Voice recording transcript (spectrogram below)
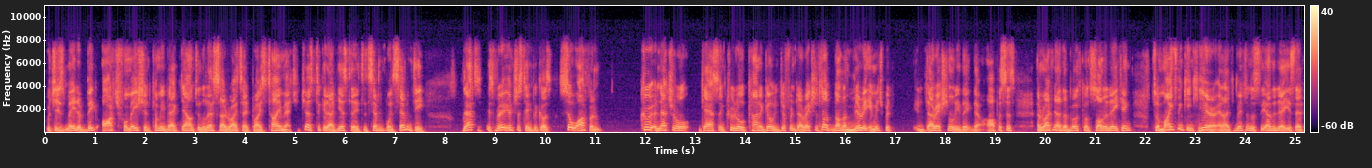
which has made a big arch formation coming back down to the left side, right side price time match. You just took it out yesterday. It's at 7.70. That's it's very interesting because so often crude, natural gas and crude oil kind of go in different directions. Not not a mirror image, but directionally they, they're opposites. And right now they're both consolidating. So my thinking here, and I mentioned this the other day, is that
